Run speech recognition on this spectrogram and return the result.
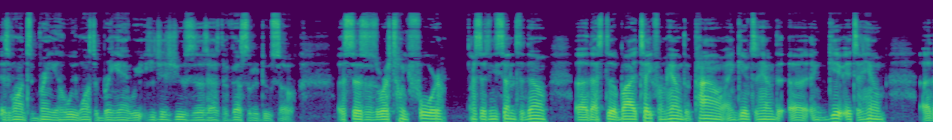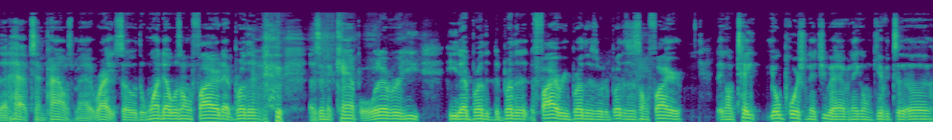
is going to bring in who He wants to bring in. We, he just uses us as the vessel to do so. It says in verse 24, it says, he said to them uh, that stood by, take from him the pound and give to him the, uh, and give it to him uh, that have 10 pounds, man. Right. So the one that was on fire, that brother that's in the camp or whatever, he, he, that brother, the brother, the fiery brothers or the brothers that's on fire, they're going to take your portion that you have and they're going to give it to, uh,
